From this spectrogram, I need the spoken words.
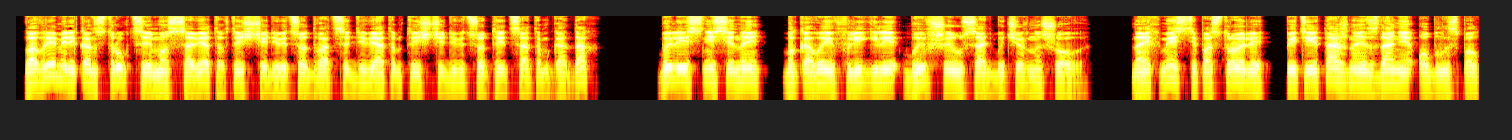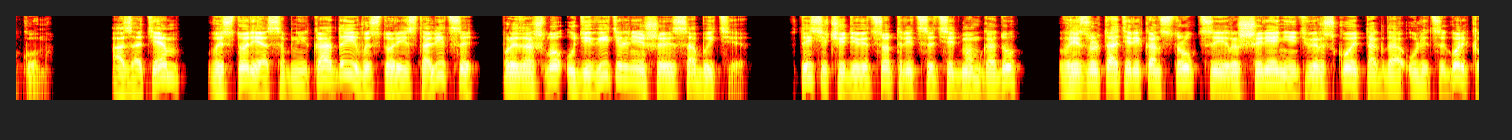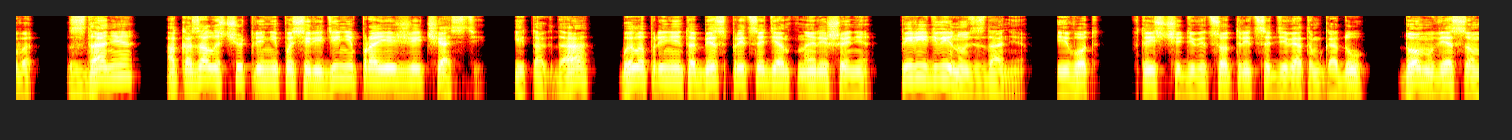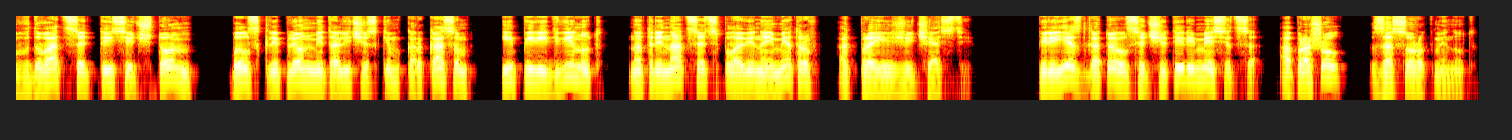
Во время реконструкции Моссовета в 1929-1930 годах были снесены боковые флигели бывшей усадьбы Чернышова. На их месте построили пятиэтажное здание облсполкома. А затем в истории особняка, да и в истории столицы произошло удивительнейшее событие. В 1937 году в результате реконструкции и расширения Тверской, тогда улицы Горького, здание оказалось чуть ли не посередине проезжей части. И тогда было принято беспрецедентное решение передвинуть здание. И вот в 1939 году дом весом в 20 тысяч тонн был скреплен металлическим каркасом и передвинут на 13,5 метров от проезжей части. Переезд готовился 4 месяца, а прошел за 40 минут.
